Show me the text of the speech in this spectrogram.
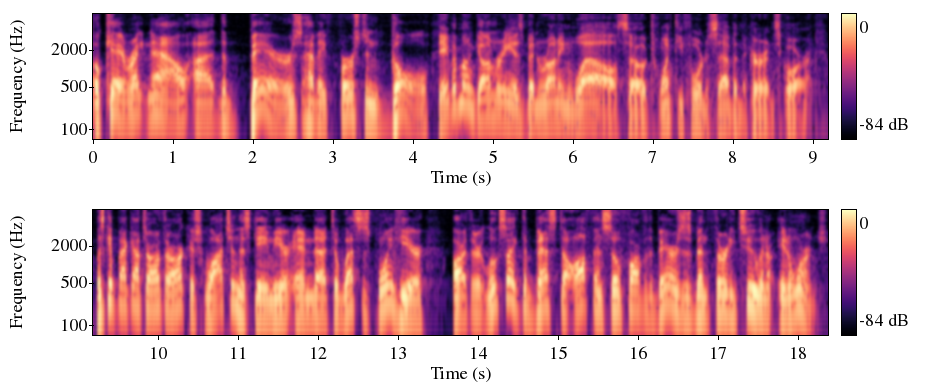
Okay, right now, uh, the Bears have a first and goal. David Montgomery has been running well, so 24 to 7 the current score. Let's get back out to Arthur Arkush watching this game here. And uh, to Wes's point here, Arthur, it looks like the best uh, offense so far for the Bears has been 32 in, in orange.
